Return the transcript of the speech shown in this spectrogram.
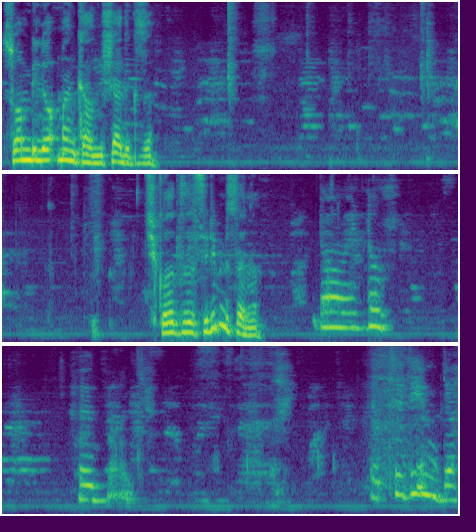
Son bir lokman kalmış hadi kızım. Çikolata da süreyim mi sana? Doydum. Getireyim de.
